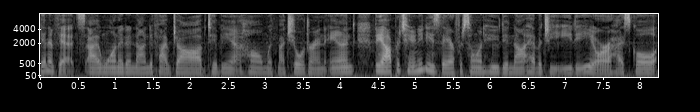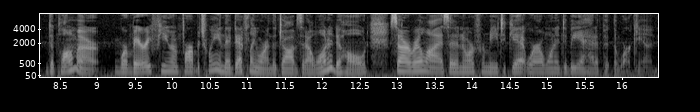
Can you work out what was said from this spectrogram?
benefits. I wanted a nine to five job to be at home with my children, and the opportunities there for someone who did not have a GED or a high school diploma were very few and far between. They definitely weren't the jobs that I wanted to hold. So I realized that in order for me to get where I wanted to be, I had to put the work in.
